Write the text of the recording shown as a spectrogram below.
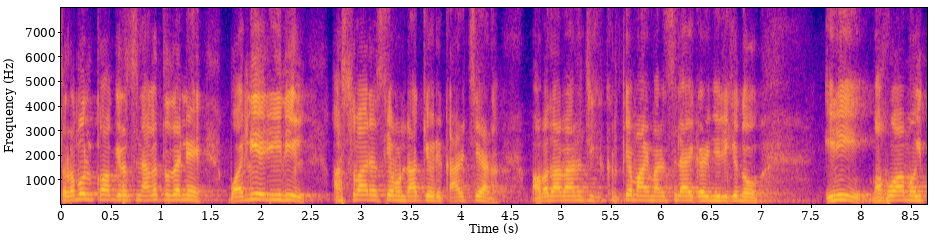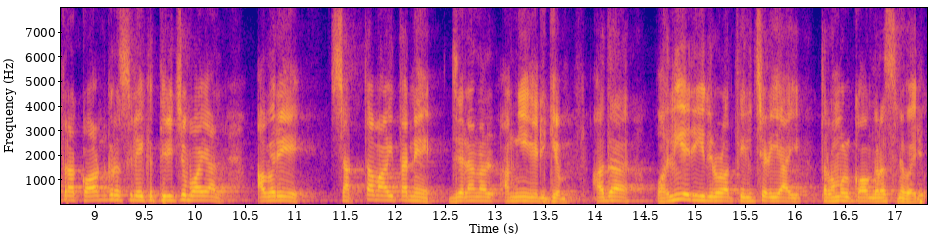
തൃണമൂൽ കോൺഗ്രസിനകത്ത് തന്നെ വലിയ രീതിയിൽ അസ്വാരസ്യമുണ്ടാക്കിയ ഒരു കാഴ്ചയാണ്. മമതാ ബാനർജിക്ക് കൃത്യമായി മനസ്സിലായി കഴിഞ്ഞിരിക്കുന്നു. ഇനി മഹുവ മൊയ്ത്ര കോൺഗ്രസിലേക്ക് തിരിച്ചു പോയാൽ അവരെ ശക്തമായി തന്നെ ജനങ്ങൾ അംഗീകരിക്കും. അത് വലിയ രീതിയിലുള്ള തിരിച്ചടിയായി തൃണമൂൽ കോൺഗ്രസിന് വരും.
